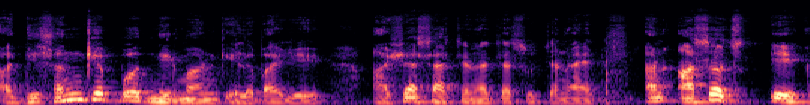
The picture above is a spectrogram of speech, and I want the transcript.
अधिसंख्य पद निर्माण केलं पाहिजे अशा शासनाच्या सूचना आहेत. आणि असंच एक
